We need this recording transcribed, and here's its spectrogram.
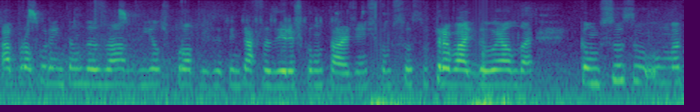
à procura então das aves e eles próprios a tentar fazer as contagens, como se fosse o trabalho do Elda como se fosse uma,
